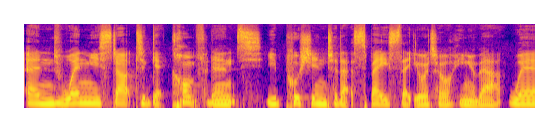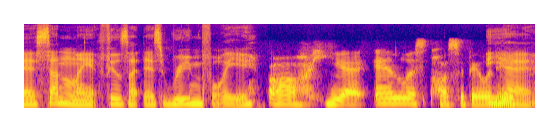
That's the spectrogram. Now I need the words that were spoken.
And when you start to get confidence, you push into that space that you were talking about, where suddenly it feels like there's room for you. Oh, yeah, endless possibility. Yeah.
